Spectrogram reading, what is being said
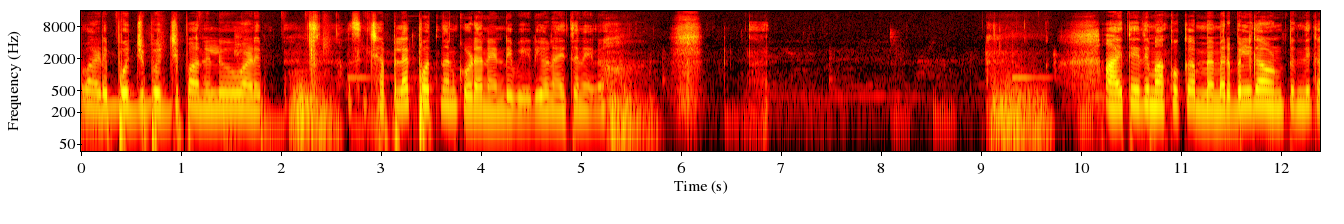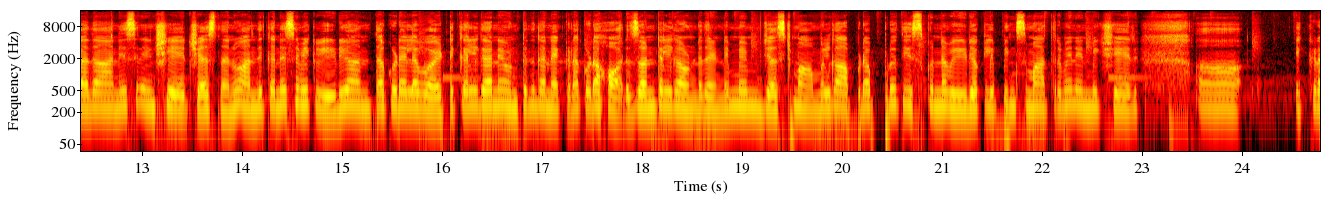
వాడి బుజ్జి బుజ్జి పనులు వాడి అసలు చెప్పలేకపోతున్నాను కూడానండి వీడియోనైతే నేను. అయితే ఇది మాకు ఒక మెమరబుల్గా ఉంటుంది కదా అనేసి నేను షేర్ చేస్తాను అందుకనేసి మీకు వీడియో అంతా కూడా ఇలా వర్టికల్గానే ఉంటుంది కానీ ఎక్కడ కూడా హారిజాంటల్గా ఉండదండి. మేము జస్ట్ మామూలుగా అప్పుడప్పుడు తీసుకున్న వీడియో క్లిప్పింగ్స్ మాత్రమే నేను మీకు షేర్ ఇక్కడ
